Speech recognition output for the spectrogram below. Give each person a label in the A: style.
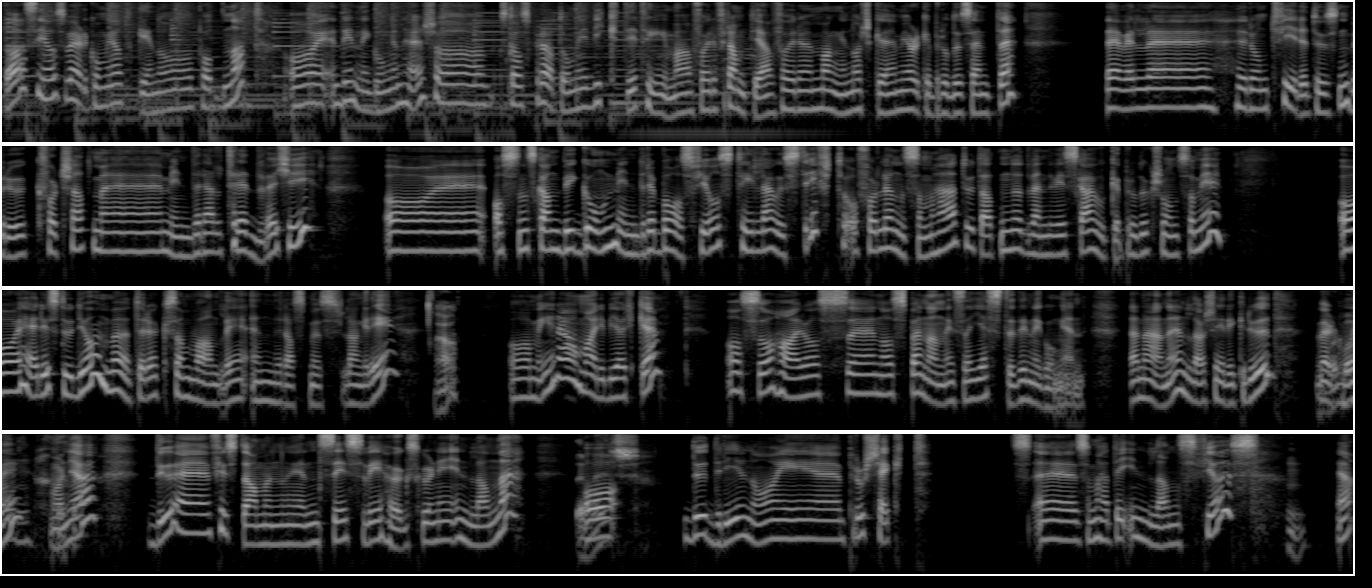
A: Da sier oss velkommen til Genopodden att. Og denne gangen her så skal vi prate om et viktig tema for framtida for mange norske melkeprodusenter. Det er vel eh, rundt 4000 bruk fortsatt med mindre enn 30 ky. Og åssen eh, skal en bygge om mindre båsfjos til løsdrift og få lønnsomhet uten at en nødvendigvis skal øke produksjonen så mye? Og her i studio møter dere som vanlig en Rasmus Langri.
B: Ja.
A: Og Mira og Mari Bjørke. Og så har oss eh, noen spennende gjester denne gangen. Den ene er Lars Erik Ruud. Velkommen. Morgen, ja. Du er førsteamanuensis ved Høgskolen i Innlandet. Og du driver nå i eh, prosjekt eh, som heter Innlandsfjøs.
C: Mm.
A: Ja.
